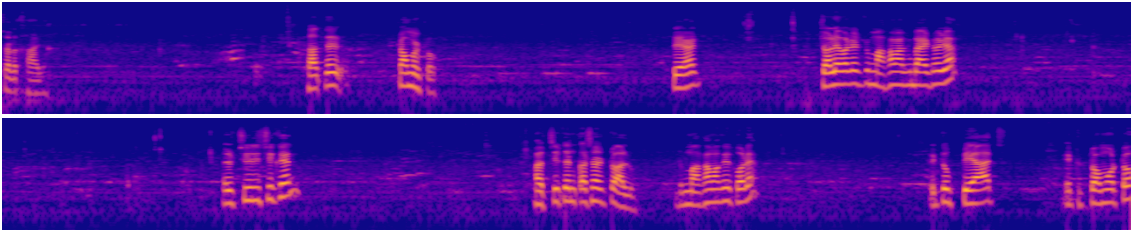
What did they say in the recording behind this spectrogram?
চলো খাওয়া যাক। সাথে টমেটো। পেঁয়াজ চলো এবারে একটু মাখামাখি বাইট হয়ে যাক। একটু চিলি চিকেন আর চিকেন কষা একটু আলু। একটু মাখামাখি করে। একটু পেঁয়াজ, একটু টমেটো,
